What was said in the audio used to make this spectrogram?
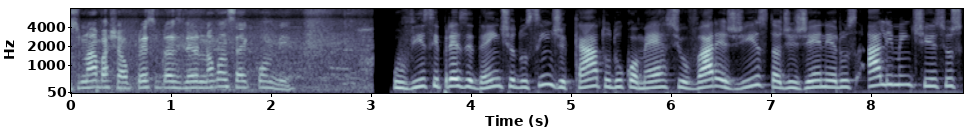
Se não abaixar o preço, o brasileiro não consegue comer. O vice-presidente do Sindicato do Comércio Varejista de Gêneros Alimentícios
